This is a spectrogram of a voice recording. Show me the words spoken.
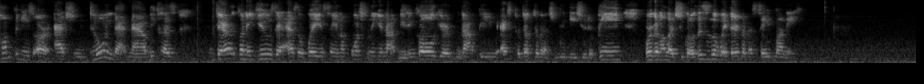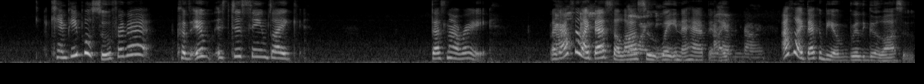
companies are actually doing that now because they're going to use it as a way of saying, unfortunately, you're not meeting goal, you're not being as productive as we need you to be. We're going to let you go. This is the way they're going to save money. Can people sue for that? Cause it it just seems like that's not right. Like I feel like that's a lawsuit idea. waiting to happen. I Like. I feel like that could be a really good lawsuit.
